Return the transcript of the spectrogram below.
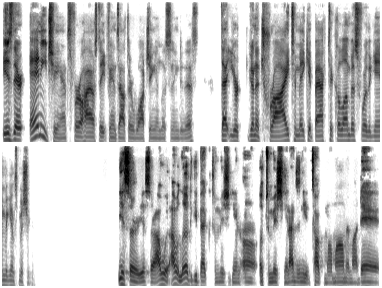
is there any chance for Ohio State fans out there watching and listening to this that you're going to try to make it back to Columbus for the game against Michigan? Yes, sir. Yes, sir. I would. I would love to get back to Michigan. Uh, up to Michigan. I just need to talk with my mom and my dad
